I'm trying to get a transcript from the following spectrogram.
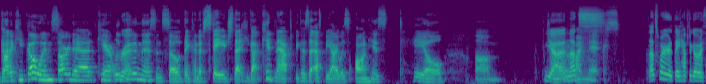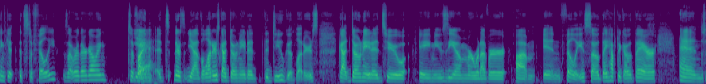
gotta keep going. Sorry, Dad, can't loop Right. you in this. And so they kind of staged that he got kidnapped because the FBI was on his tail. Um, Yeah, and that's Nick. that's where they have to go. I think it, it's to Philly. Is that where they're going? To Yeah. find it's, there's yeah, the letters got donated. The Dogood letters got donated to a museum or whatever um, in Philly. So they have to go there, and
